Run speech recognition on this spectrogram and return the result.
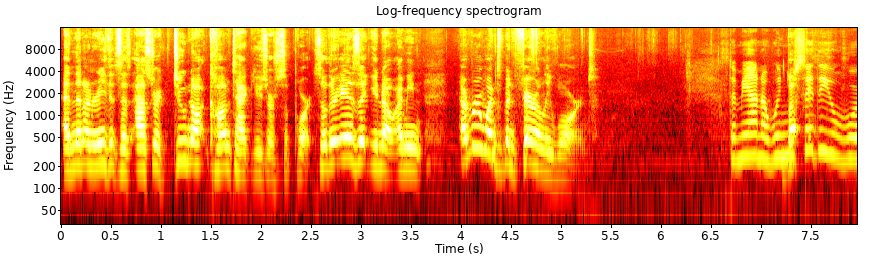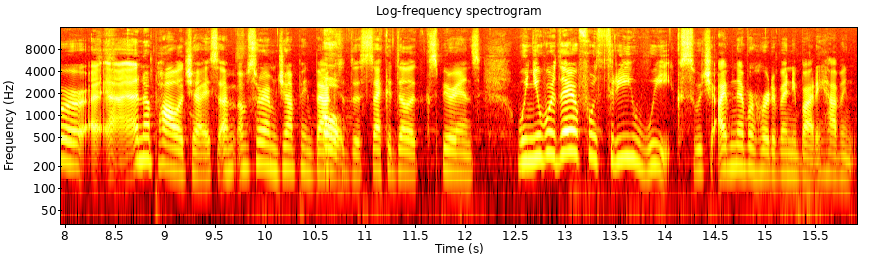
and then underneath it says asterisk do not contact user support. So there is a you know I mean everyone's been fairly warned. Damiana, when you But- say that you were, uh, and apologize, I'm, I'm sorry, I'm jumping back Oh. to the psychedelic experience. When you were there for three weeks, which I've never heard of anybody having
